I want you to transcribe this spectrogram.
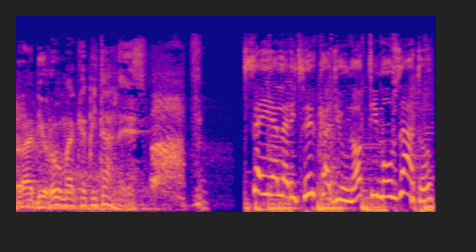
Radio Roma Capitale. Sei alla ricerca di un ottimo usato?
